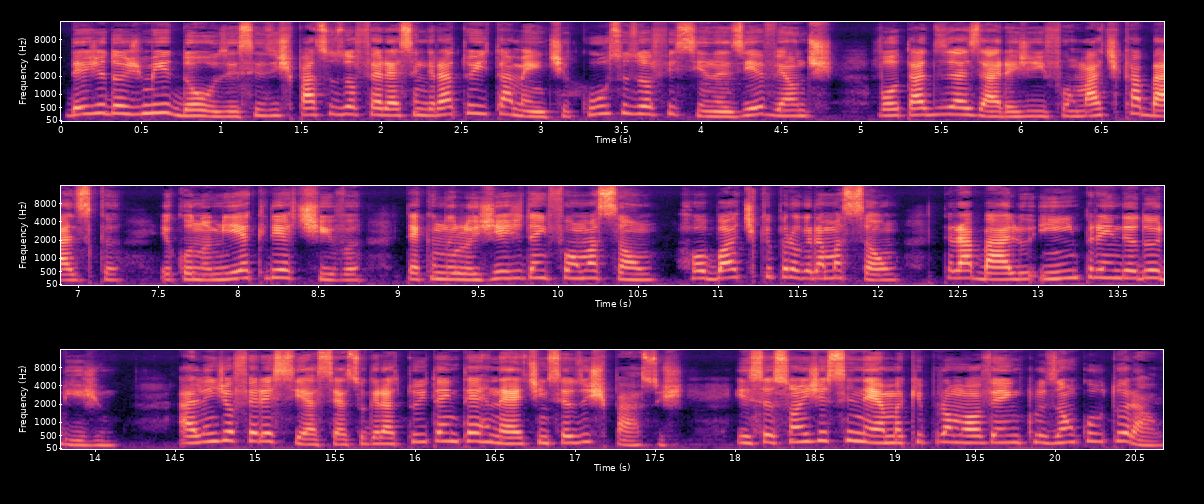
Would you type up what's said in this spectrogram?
Desde 2012, esses espaços oferecem gratuitamente cursos, oficinas e eventos voltados às áreas de informática básica, economia criativa, tecnologias da informação, robótica e programação, trabalho e empreendedorismo, além de oferecer acesso gratuito à internet em seus espaços e sessões de cinema que promovem a inclusão cultural.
